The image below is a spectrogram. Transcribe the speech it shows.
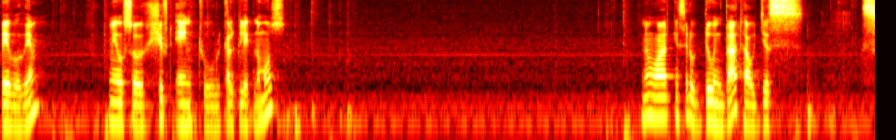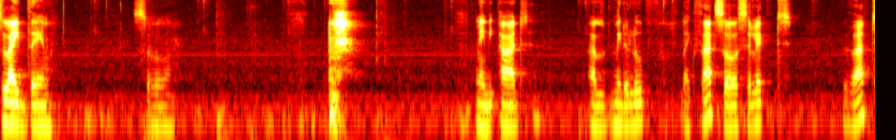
Bevel them. May also shift n to recalculate normals you know what? Instead of doing that I'll just slide them. So maybe add a middle loop like that. So select that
